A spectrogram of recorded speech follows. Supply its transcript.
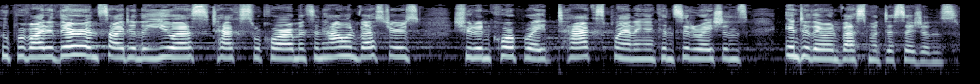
who provided their insight in the U.S. tax requirements and how investors should incorporate tax planning and considerations into their investment decisions.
